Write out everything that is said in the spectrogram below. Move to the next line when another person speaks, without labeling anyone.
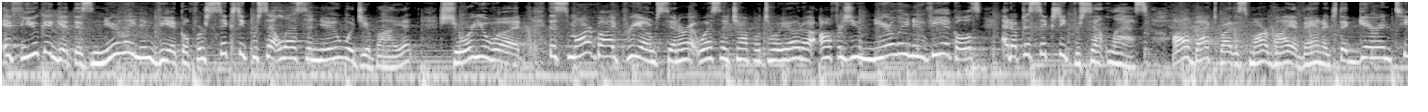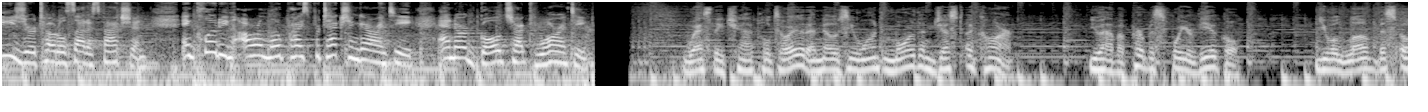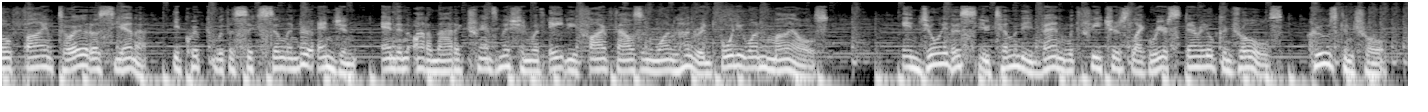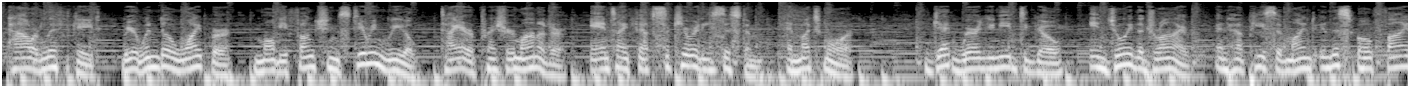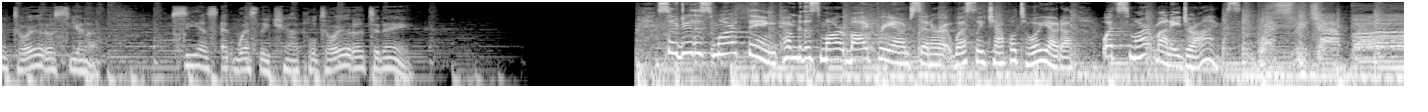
If you could get this nearly new vehicle for 60% less than new, would you buy it? Sure you would. The Smart Buy Pre-Owned Center at Wesley Chapel Toyota offers you nearly new vehicles at up to 60% less, all backed by the Smart Buy Advantage that guarantees your total satisfaction, including our low price protection guarantee and our gold checked warranty.
Wesley Chapel Toyota knows you want more than just a car. You have a purpose for your vehicle. You will love this 05 Toyota Sienna, equipped with a six-cylinder engine, and an automatic transmission with 85,141 miles. Enjoy this utility van with features like rear stereo controls, cruise control, power liftgate, rear window wiper, multi-function steering wheel, tire pressure monitor, anti-theft security system, and much more. Get where you need to go, enjoy the drive, and have peace of mind in this 05 Toyota Sienna. See us at Wesley Chapel Toyota today.
So do the smart thing. Come to the Smart Buy Pre-Owned Center at Wesley Chapel Toyota. What smart money drives.
Wesley Chapel.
